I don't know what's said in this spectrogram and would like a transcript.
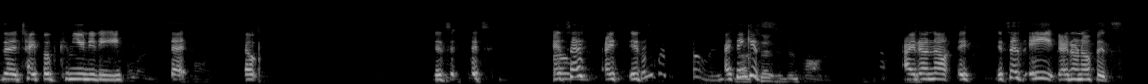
the type of community that oh, it's it's it says I it's I think it's I don't know it, it says eight. I don't know if it's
